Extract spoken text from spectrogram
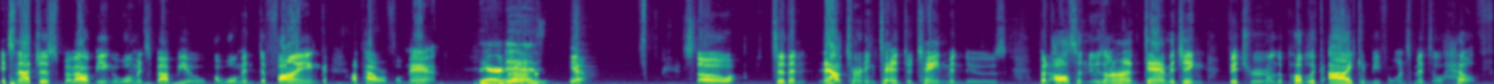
it's not just about being a woman; it's about being a, a woman defying a powerful man. There it uh, is. Yeah. So, to the now turning to entertainment news, but also news on how damaging vitriol in the public eye can be for one's mental health.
